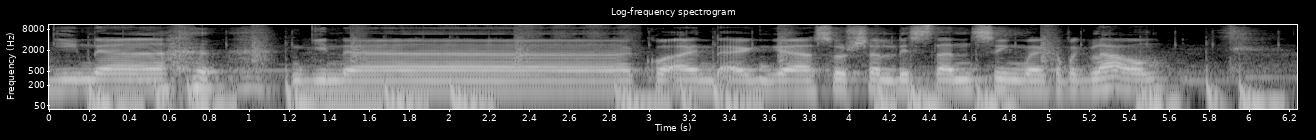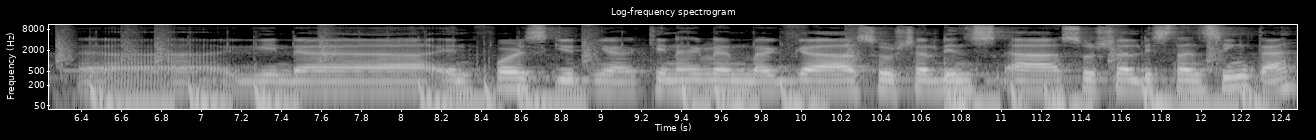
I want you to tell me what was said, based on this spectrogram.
gina gina kuan ang uh, social distancing mga kapaglaom uh, gina enforce gyud nga kinahanglan mag uh, social dis, uh, social distancing ta.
